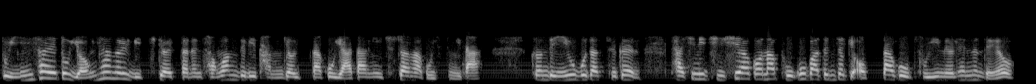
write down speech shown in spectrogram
또 인사에도 영향을 미치려 했다는 정황들이 담겨 있다고 야당이 주장하고 있습니다. 그런데 이 후보자 측은 자신이 지시하거나 보고받은 적이 없다고 부인을 했는데요.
